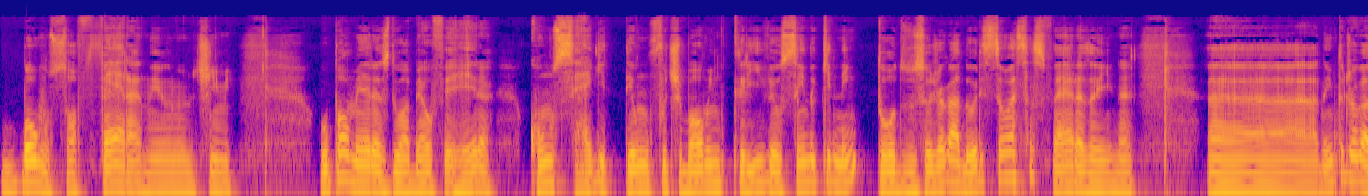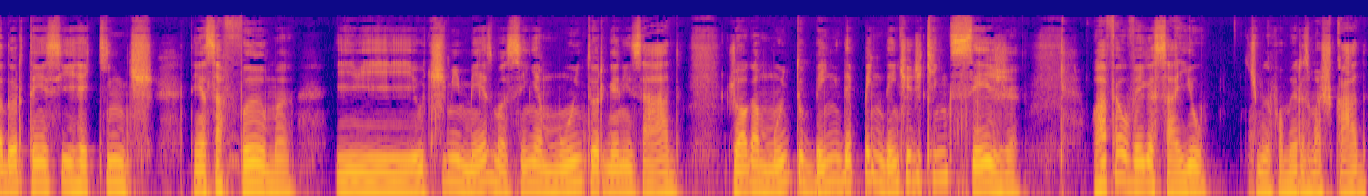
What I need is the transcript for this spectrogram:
bom, só fera no time. O Palmeiras do Abel Ferreira consegue ter um futebol incrível, sendo que nem todos os seus jogadores são essas feras aí, né? Uh, nem todo jogador tem esse requinte, tem essa fama, E o time mesmo assim é muito organizado, joga muito bem independente de quem seja. O Rafael Veiga saiu, time do Palmeiras machucado,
